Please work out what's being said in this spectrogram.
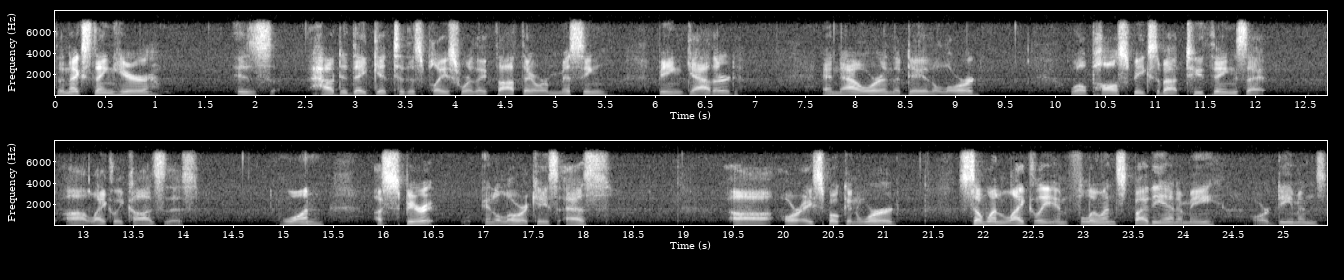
The next thing here is how did they get to this place where they thought they were missing being gathered and now we're in the day of the Lord? Well, Paul speaks about two things that uh, likely caused this. One, a spirit in a lowercase s, uh, or a spoken word, someone likely influenced by the enemy or demons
